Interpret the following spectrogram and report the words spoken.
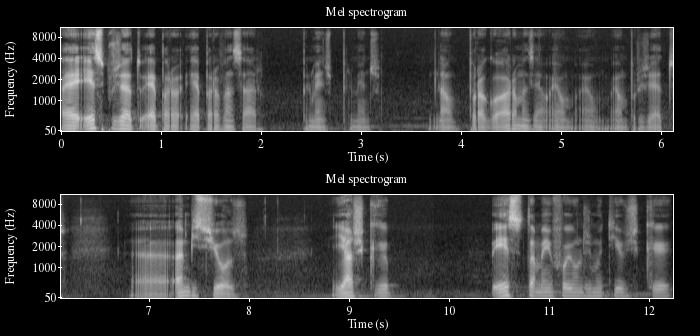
É, esse projeto é para, é para avançar, pelo menos, pelo menos não por agora, mas é, é, um, é, um, é um projeto uh, ambicioso. E acho que esse também foi um dos motivos que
